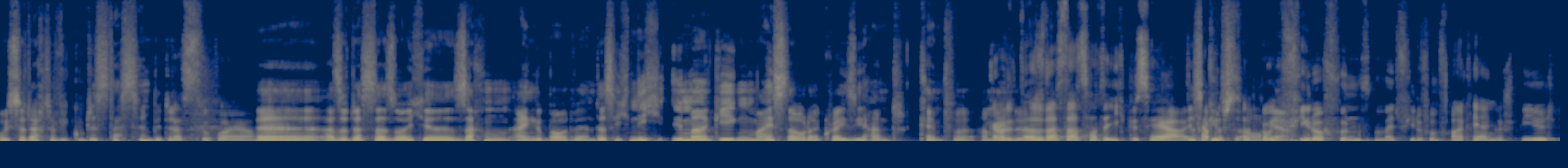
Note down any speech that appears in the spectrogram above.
wo ich so dachte, wie gut ist das denn bitte? Das ist super, ja. Äh, also, dass da solche Sachen eingebaut werden, dass ich nicht immer gegen Meister oder Crazy Hand kämpfe am Genau, Ende. also das, das hatte ich bisher. Das ich habe das, glaube ich, ja. vier oder fünf mit vier oder fünf Charakteren gespielt.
